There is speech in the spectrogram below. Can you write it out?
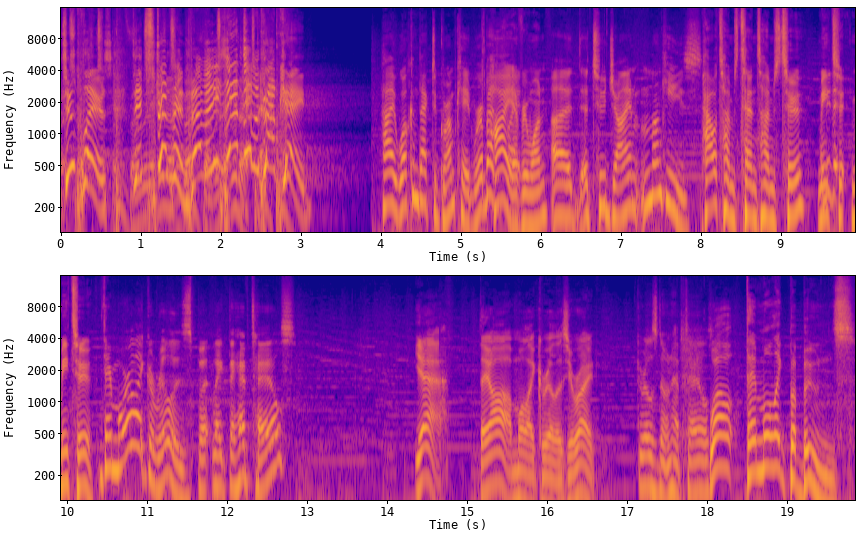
Two players. It's Strippin. Exactly with Dropcade. Hi, welcome back to Grumpcade. We're about Hi, to fight, everyone. Uh, uh, two giant monkeys. Power times 10 times 2? Me mean, too. Me too. They're more like gorillas, but like they have tails. Yeah, they are more like gorillas, you're right. Gorillas don't have tails. Well, they're more like baboons.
